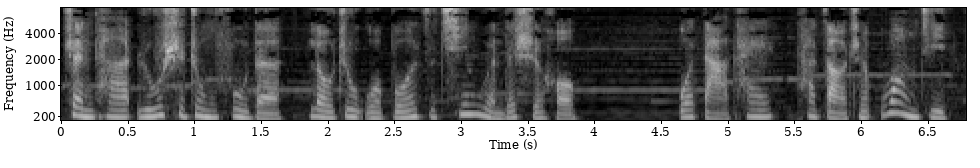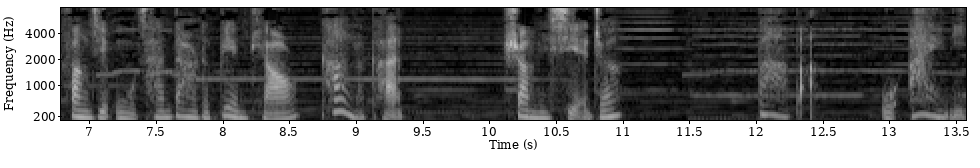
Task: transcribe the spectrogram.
趁他如释重负的搂住我脖子亲吻的时候，我打开他早晨忘记放进午餐袋的便条，看了看，上面写着：“，我爱你。”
